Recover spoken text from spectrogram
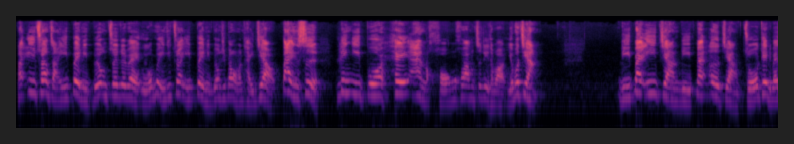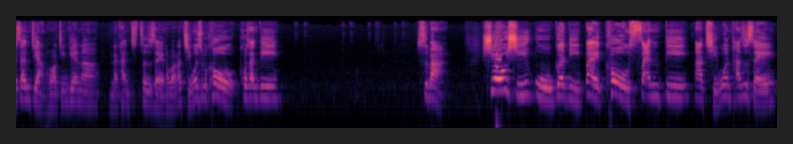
那预创涨一倍，你不用追，对不对？我们已经赚一倍，你不用去帮我们抬轿。但是另一波黑暗洪荒之力，好不好？有没有讲？礼拜一讲，礼拜二讲，昨天礼拜三讲，好不好？今天呢？你来看这是谁，好不好？那请问是不是扣扣三 D？是吧？休息五个礼拜扣三 D，那请问他是谁？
